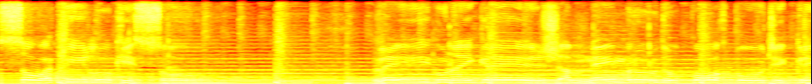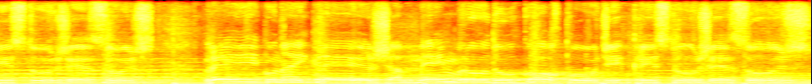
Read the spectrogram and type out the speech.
sou aquilo que sou leigo na igreja, membro do corpo de Cristo Jesus. Leigo na igreja, membro do corpo de Cristo Jesus.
